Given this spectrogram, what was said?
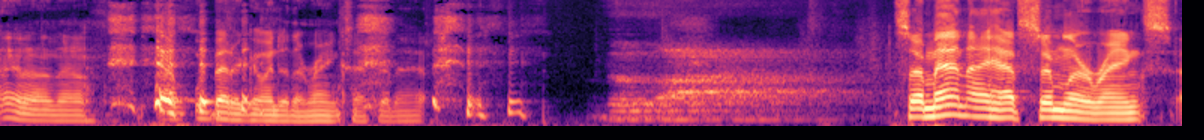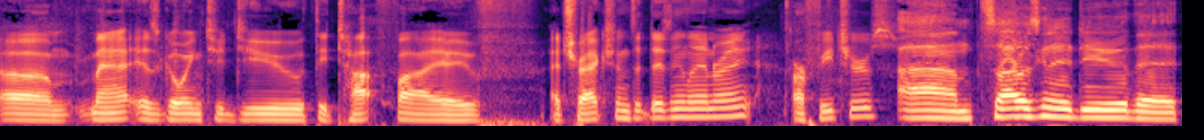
I don't know. We better go into the ranks after that. So Matt and I have similar ranks. Um, Matt is going to do the top five attractions at Disneyland, right? Our features. Um, so I was gonna do the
